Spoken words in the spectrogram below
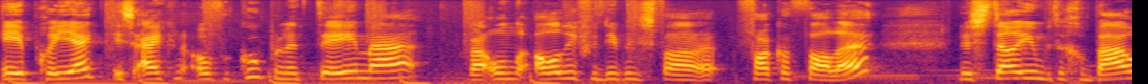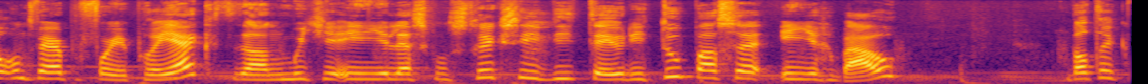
En je project is eigenlijk een overkoepelend thema waaronder al die verdiepingsvakken vallen. Dus stel je moet een gebouw ontwerpen voor je project, dan moet je in je les constructie die theorie toepassen in je gebouw. Wat ik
